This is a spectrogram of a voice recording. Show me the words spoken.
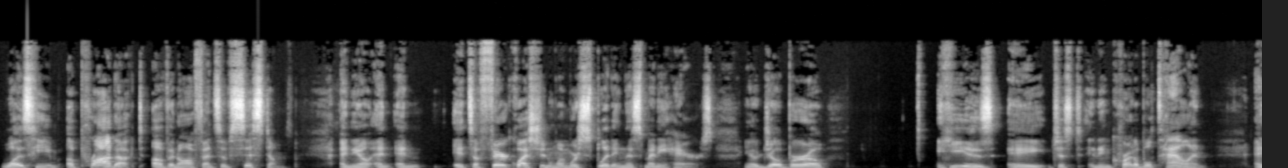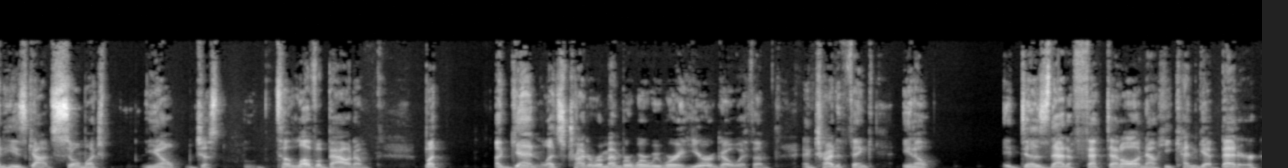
was he a product of an offensive system? And you know, and and it's a fair question when we're splitting this many hairs. You know, Joe Burrow he is a just an incredible talent and he's got so much you know just to love about him. But again let's try to remember where we were a year ago with him and try to think you know it does that affect at all? Now he can get better.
